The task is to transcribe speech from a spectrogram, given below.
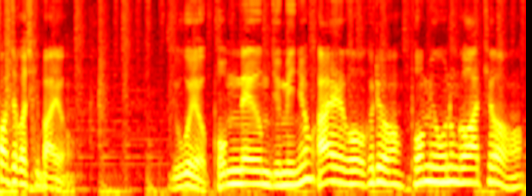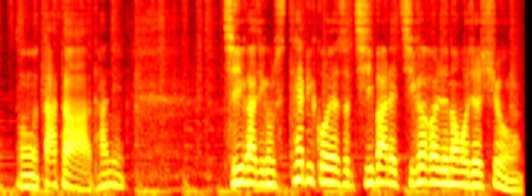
첫 번째 것이 봐요. 누구요? 봄내음 주민요? 아이고, 그래요. 봄이 오는 것 같아요. 어, 따뜻하니. 지가 지금 스테비꼬에서 지발에 지가 걸려 넘어졌쇼.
